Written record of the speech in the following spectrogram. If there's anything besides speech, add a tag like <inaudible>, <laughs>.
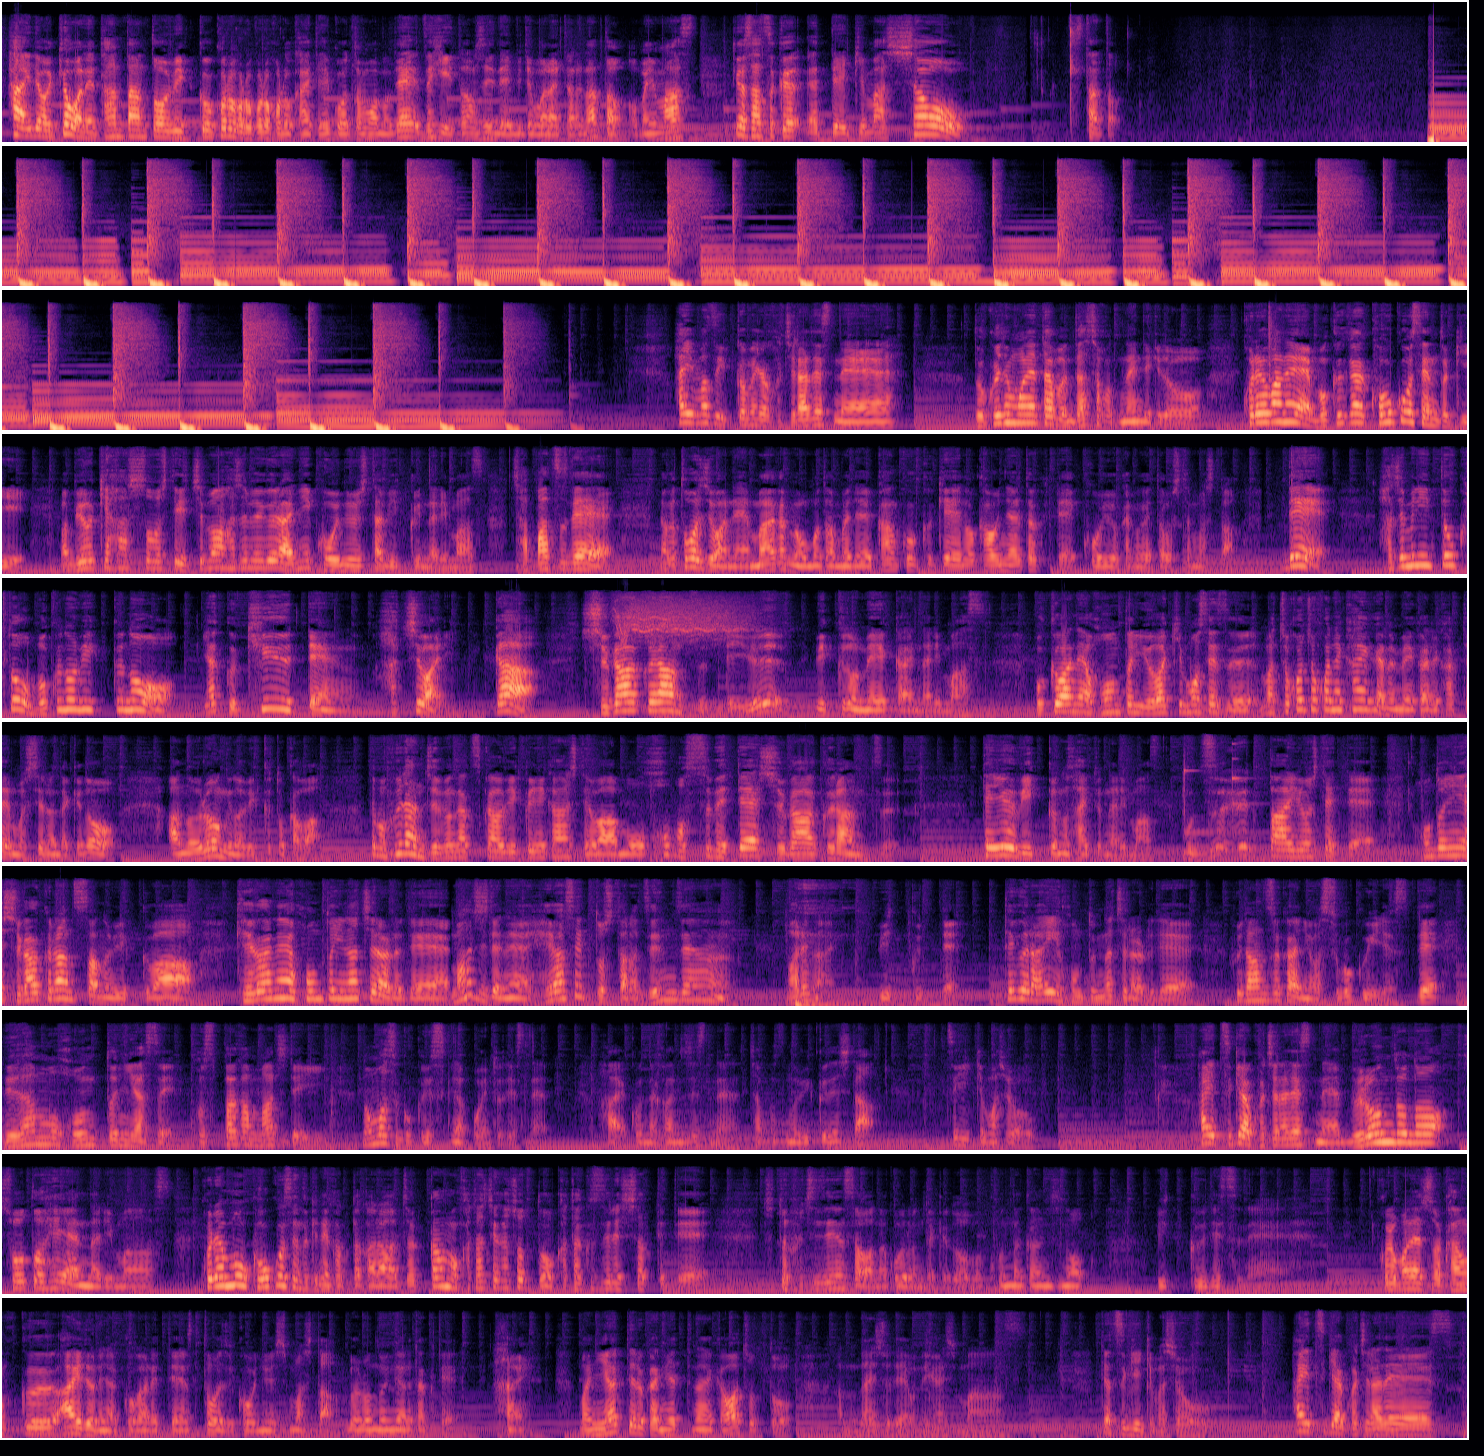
はい。では今日はね、淡々とウィッグをコロコロコロコロ変えていこうと思うので、ぜひ楽しんで見てもらえたらなと思います。今日早速やっていきましょう。スタート。はい、まず1個目がこちらですね。どこにもね、多分出したことないんだけど、これはね、僕が高校生の時、まあ、病気発症して一番初めぐらいに購入したビッグになります。茶髪で、なんか当時はね、前髪重ためで韓国系の顔になりたくて、こういう髪型をしてました。で、初めに言っておくと、僕のビッグの約9.8割が、シュガークランツっていうウィッグのメーカーになります。僕はね、本当に弱気もせず、まあ、ちょこちょこね、海外のメーカーで買ったりもしてるんだけど、あの、ロングのウィッグとかは。でも普段自分が使うウィッグに関しては、もうほぼ全てシュガークランツっていうウィッグのサイトになります。もうずっと愛用してて、本当にね、シュガークランツさんのウィッグは、毛がね、本当にナチュラルで、マジでね、ヘアセットしたら全然バレない。ウィッグって。ってぐらい本当にナチュラルで、普段使いにはすごくいいです。で、値段も本当に安い。コスパがマジでいいのもすごく好きなポイントですね。はい、こんな感じですね。茶髪のウィッグでした。次行きましょう。はい、次はこちらですね。ブロンドのショートヘアになります。これはもう高校生の時に買ったから、若干もう形がちょっと型崩れしちゃってて、ちょっと不自然さは残るんだけど、まあこんな感じのウィッグですね。これもね、ちょっと韓国アイドルに憧れて当時購入しました。ブロンドになりたくて。はい。まあ似合ってるか似合ってないかはちょっと、あの、内緒でお願いします。では次行きましょう。はい、次はこちらです。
